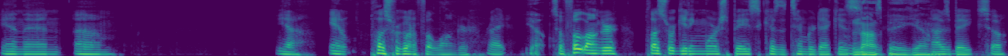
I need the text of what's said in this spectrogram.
and then um, yeah, and plus we're going a foot longer, right? Yeah. So foot longer, plus we're getting more space because the timber deck is Not as big. Yeah. not as big. So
